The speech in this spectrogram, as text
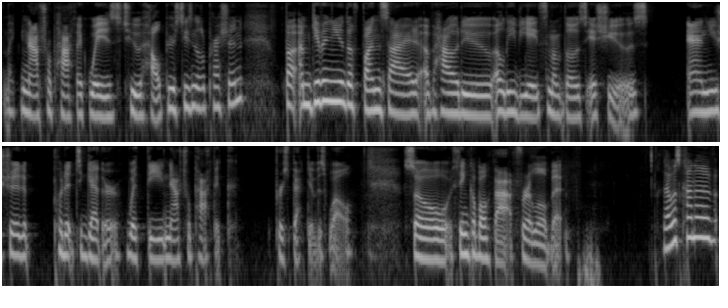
like naturopathic ways to help your seasonal depression. But I'm giving you the fun side of how to alleviate some of those issues. And you should put it together with the naturopathic perspective as well. So think about that for a little bit. That was kind of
